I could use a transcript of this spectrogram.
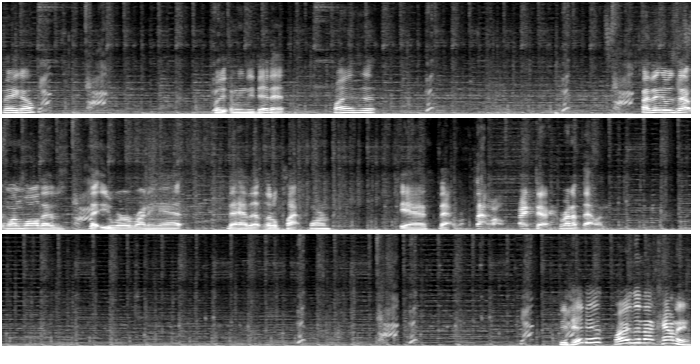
There you go. Wait, I mean, you did it. Why is it? I think it was that one wall that was that you were running at that had that little platform. Yeah, that one. That one. Right there. Run up that one. You did it? Why is it not counting?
